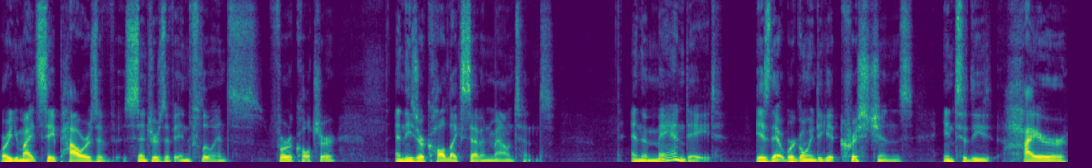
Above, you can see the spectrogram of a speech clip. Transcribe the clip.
or you might say powers of centers of influence for a culture. And these are called like seven mountains. And the mandate is that we're going to get Christians into the higher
